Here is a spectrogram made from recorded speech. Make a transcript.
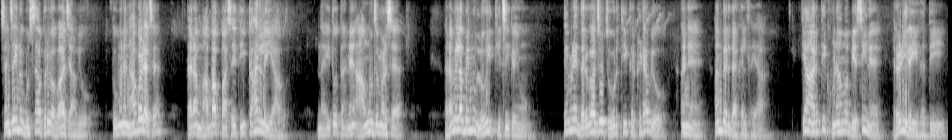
સંજયનો ગુસ્સાભર્યો અવાજ આવ્યો, તું મને ના પડે છે? તારા મા બાપ પાસેથી કાર લઈ આવ, નહીં તો તને આવું જ મળશે. રમીલાબેનનું લોહી થીચી ગયું. તેમણે દરવાજો જોરથી ખખડાવ્યો અને અંદર દાખલ થયા. ત્યાં આરતી ખૂણામાં બેસીને રડી રહી હતી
